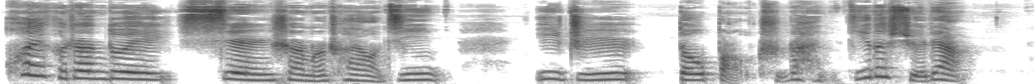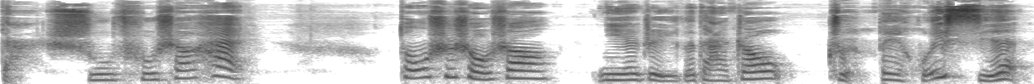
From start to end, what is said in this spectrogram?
奎克战队线上的程咬金一直都保持着很低的血量打输出伤害，同时手上捏着一个大招准备回血，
